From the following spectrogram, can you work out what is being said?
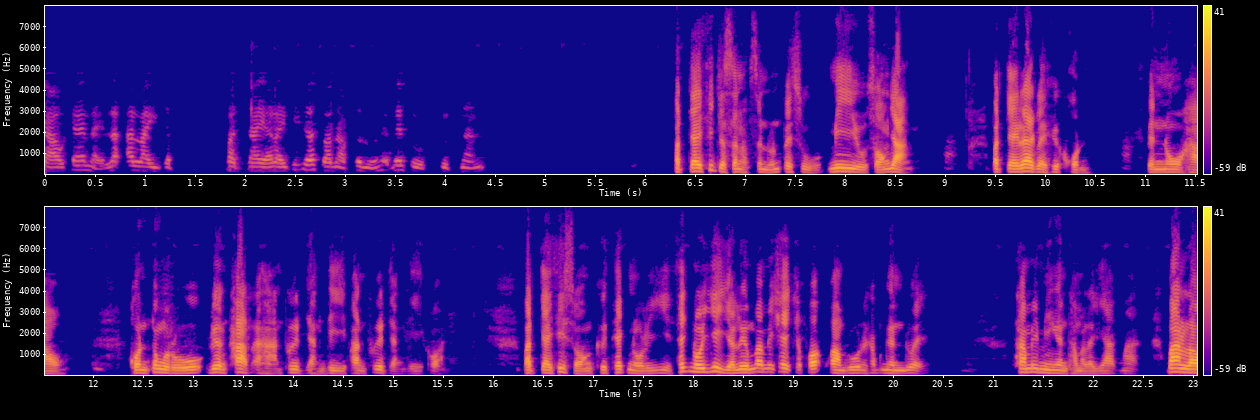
ยาวแค่ไหนและอะไรจะปัจจัยอะไรที่จะสนับสนุนให้ไปสู่จุดนั้น ปัจจัยที่จะสนับสนุนไปสู่ มีอยู่สองอย่าง ปัจจัยแรกเลยคือคน เป็นโน้ตฮาวคนต้องรู้เรื่องธาตุอาหารพืชอย่างดี พันธุ์พืชอย่างดีก่อน ปัจจัยที่สองคือเทคโนโลยี เทคโนโลยีอย่าลืมว่าไม่ใช่เฉพาะความรู้นะครับเงินด้วย ถ้าไม่มีเงินทำอะไรยากมาก บ้านเรา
